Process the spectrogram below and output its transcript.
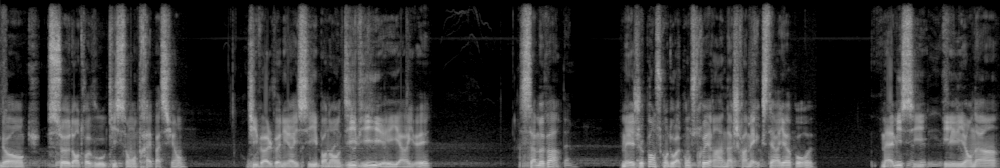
Donc, ceux d'entre vous qui sont très patients, qui veulent venir ici pendant dix vies et y arriver, ça me va. Mais je pense qu'on doit construire un ashram extérieur pour eux. Même ici, il y en a un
